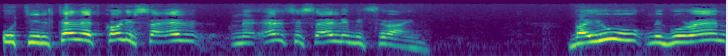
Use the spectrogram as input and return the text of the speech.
הוא טלטל את כל ישראל מארץ ישראל למצרים. והיו מגוריהם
